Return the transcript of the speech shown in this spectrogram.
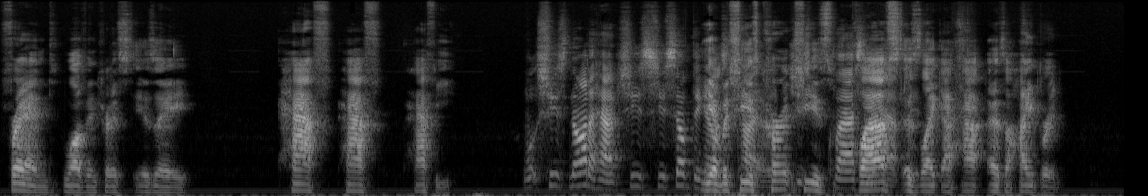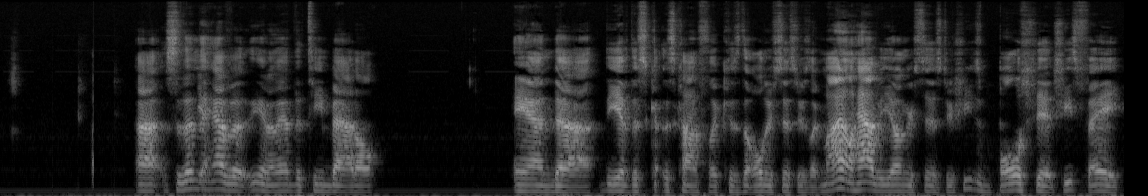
friend love interest is a half half halfy. Well, she's not a half. She's she's something Yeah, else. but she is current. but She is classed, classed, as, as like a ha- as a hybrid. Uh, so then they have a you know they have the team battle, and uh, you have this this conflict because the older sister's like, I don't have a younger sister. She's bullshit. She's fake.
